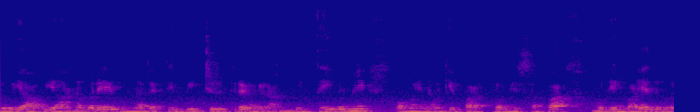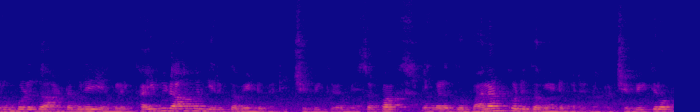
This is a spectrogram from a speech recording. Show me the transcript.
லோய் ஆவியானவரே உன்னதத்தில் வீற்றிருக்கிற எங்கள் அன்பு தெய்வமே உம்மை நோக்கி பார்க்கிறோம் இசப்பா முதிர் வயது வரும் பொழுது ஆண்டவரே எங்களை கைவிடாமல் இருக்க வேண்டும் என்று செபிக்கிறோம் இசப்பா எங்களுக்கு பலன் கொடுக்க வேண்டும் என்று நாங்கள் செபிக்கிறோம்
